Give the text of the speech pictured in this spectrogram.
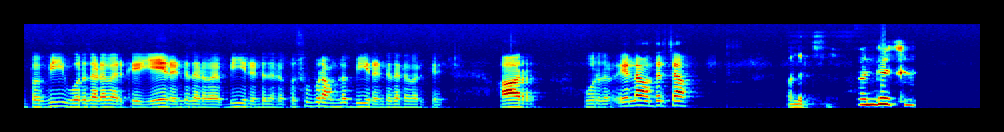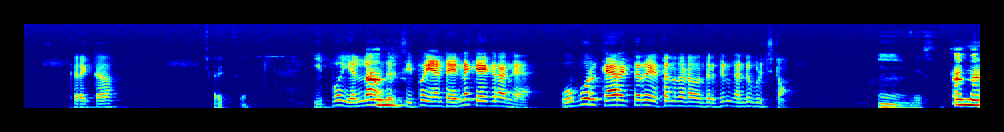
இப்போ வி ஒரு தடவை இருக்குது ஏ ரெண்டு தடவை பி ரெண்டு தடவை. இப்போ சுப்ராமில் பி ரெண்டு தடவை இருக்குது ஆர் ஒரு தடவை. எல்லாம் வந்துருச்சா? வந்துருச்சு. கரெக்டா இப்போ எல்லாம் வந்துருச்சு. இப்போ என்கிட்ட என்ன கேட்குறாங்க ஒவ்வொரு கேரக்டரும் எத்தனை தடவை வந்திருக்குன்னு கண்டுபிடிச்சிட்டோம். ம் எஸ் ஆமாண்ணா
